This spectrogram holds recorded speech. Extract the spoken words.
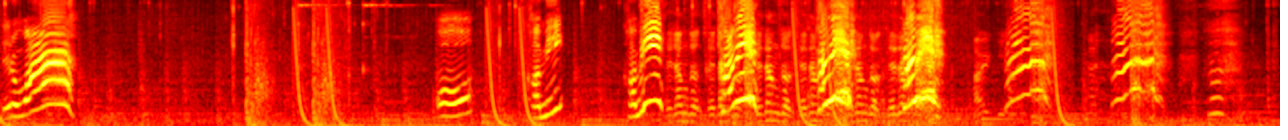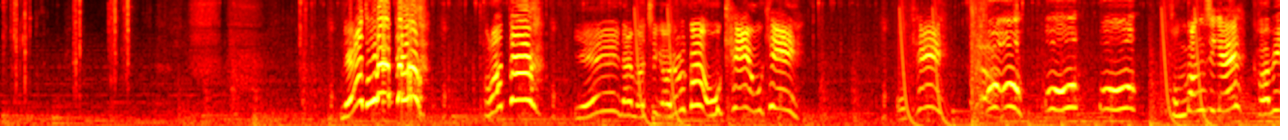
내려와! 어? 감히? 감히? 재장전 재장전 감히! 재장전 재장전 감히! 재장전 재장전 감히! 알기. 내가 돌아왔다! 돌아왔다! 예, 날 맞추기 어려울 거야. 오케이, 오케이. 오케이. 어어, 어 어, 어 어. 건방지게 감히?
